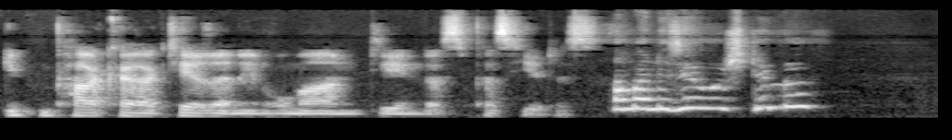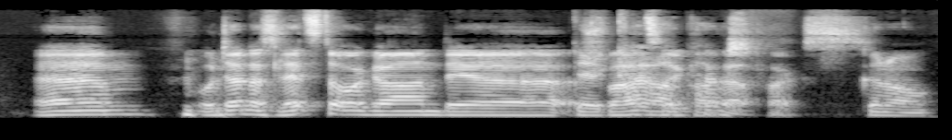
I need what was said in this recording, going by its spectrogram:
Gibt ein paar Charaktere in den Romanen, denen das passiert ist. Haben wir eine sehr hohe Stimme? Ähm, und dann das letzte Organ, der, Der schwarze Carapax. Carapax. Genau.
